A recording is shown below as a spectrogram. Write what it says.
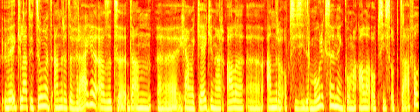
ik, laat u toe om het andere te vragen. Als het, eh, dan uh, gaan we kijken naar alle uh, andere opties die er mogelijk zijn en komen alle opties op tafel.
